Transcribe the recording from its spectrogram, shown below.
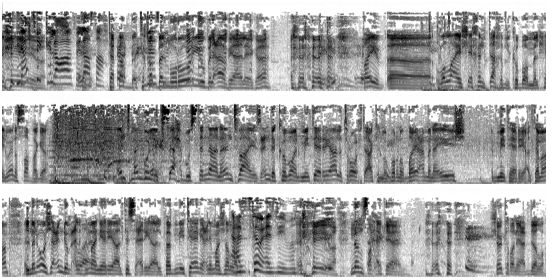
يعطيك العافية. لا صح. تقبل تقبل مروري وبالعافية عليك ها؟ طيب آه والله يا شيخ انت تاخذ الكوبون من الحين. وين الصفقة؟ انت ما نقول لك سحب واستنانا. انت فايز. عندك كوبون ب 200 ريال تروح تاكل من فرن الضيعة مناقيش ب 200 ريال. تمام؟ المنقوشه عندهم على 8 ريال 9 ريال. فب 200 يعني ما شاء الله. عز... سوي عزيمة. أيوه ننصحك يعني. شكرا يا عبد الله.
